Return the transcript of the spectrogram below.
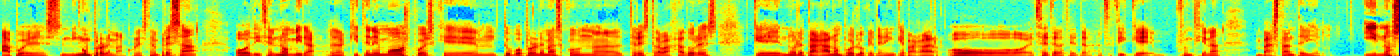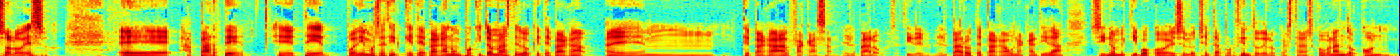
ah, pues ningún problema con esta empresa, o dicen, no, mira, aquí tenemos pues que mm, tuvo problemas con eh, tres trabajadores que no le pagaron pues lo que tenían que pagar, o etcétera, etcétera. Es decir, que funciona bastante bien. Y no solo eso. Eh, aparte, eh, te podríamos decir que te pagan un poquito más de lo que te paga em, te paga Alfa Casan, el paro. Es decir, el, paro te paga una cantidad, si no me equivoco, es el 80% de lo que estás cobrando con,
